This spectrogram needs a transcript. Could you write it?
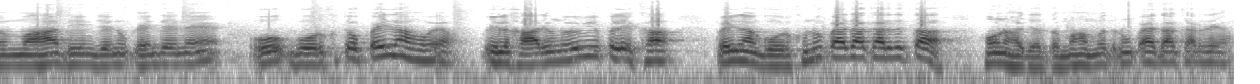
ਮਹਾਦੀਨ ਜਿਹਨੂੰ ਕਹਿੰਦੇ ਨੇ, ਉਹ ਗੋਰਖ ਤੋਂ ਪਹਿਲਾਂ ਹੋਇਆ। ਇਹ ਨੂੰ ਇਹ ਵੀ ਭੁਲੇਖਾ, ਪਹਿਲਾਂ ਗੋਰਖ ਨੂੰ ਪੈਦਾ ਕਰ ਦਿੱਤਾ, ਹੁਣ ਹਜ਼ਰਤ ਮੁਹੰਮਦ ਨੂੰ ਪੈਦਾ ਕਰ ਰਿਹਾ।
